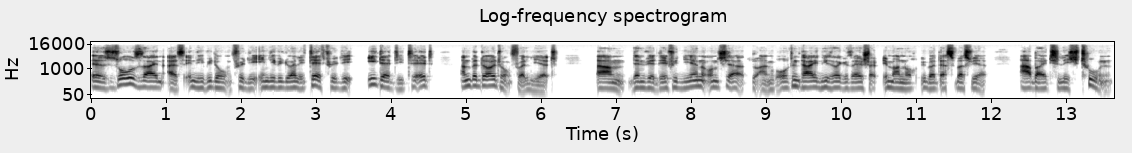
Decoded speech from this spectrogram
so sein als Individuum, für die Individualität, für die Identität an Bedeutung verliert. Ähm, denn wir definieren uns ja zu einem großen Teil in dieser Gesellschaft immer noch über das, was wir arbeitlich tun.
